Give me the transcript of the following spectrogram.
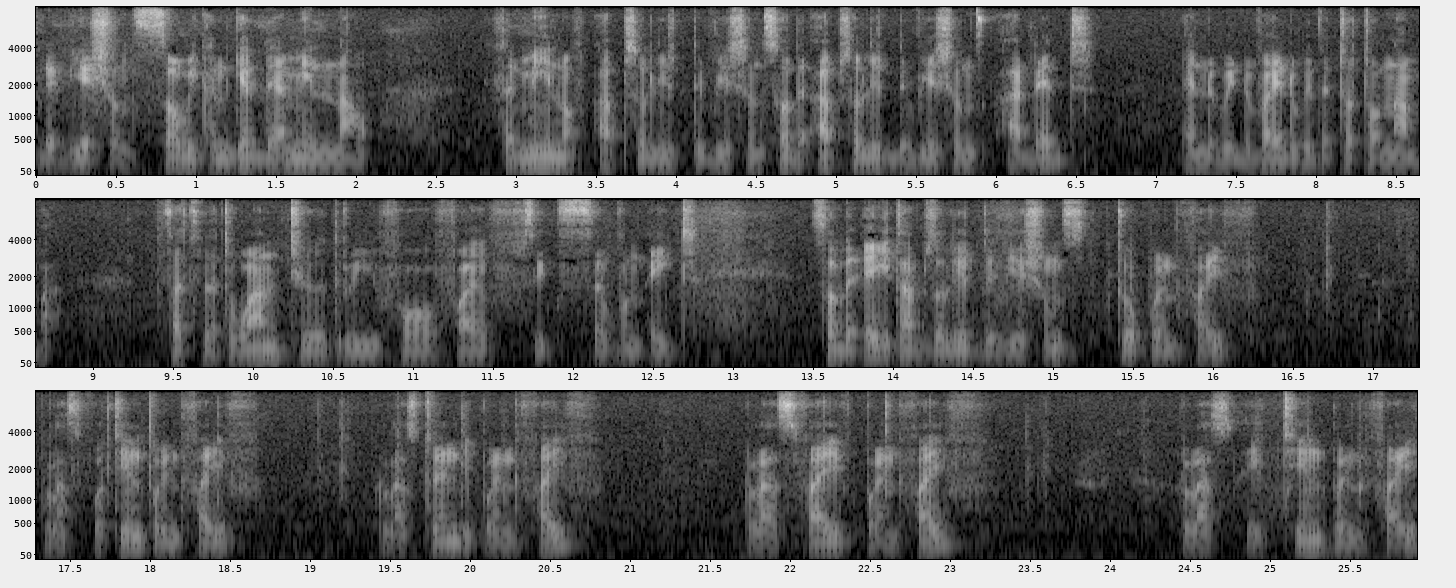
deviations. So we can get their mean now. The mean of absolute deviation. So the absolute deviations added and we divide with the total number such that 1 2 3 4 5 6 7 8 so the 8 absolute deviations 2.5 plus 14.5 plus 20.5 plus 5.5 plus 18.5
